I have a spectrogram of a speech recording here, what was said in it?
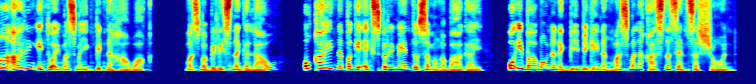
Maaring ito ay mas mahigpit na hawak, mas mabilis na galaw, o kahit na pag eksperimento sa mga bagay o ibabaw na nagbibigay ng mas malakas na sensasyon.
